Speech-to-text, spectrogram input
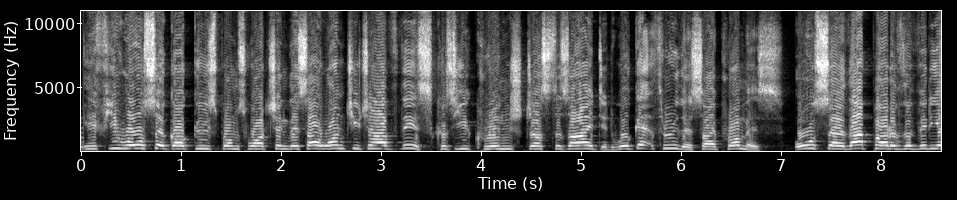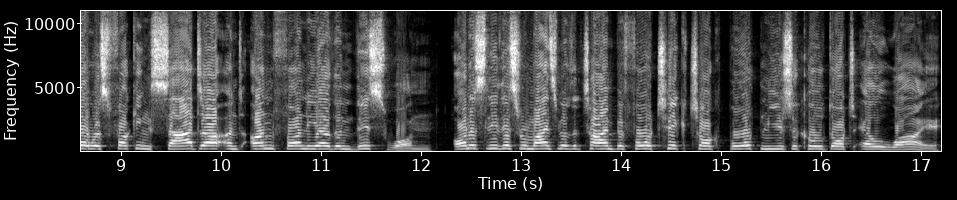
If you also got goosebumps watching this, I want you to have this, cause you cringed just as I did. We'll get through this, I promise. Also, that part of the video was fucking sadder and unfunnier than this one. Honestly, this reminds me of the time before TikTok bought musical.ly.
